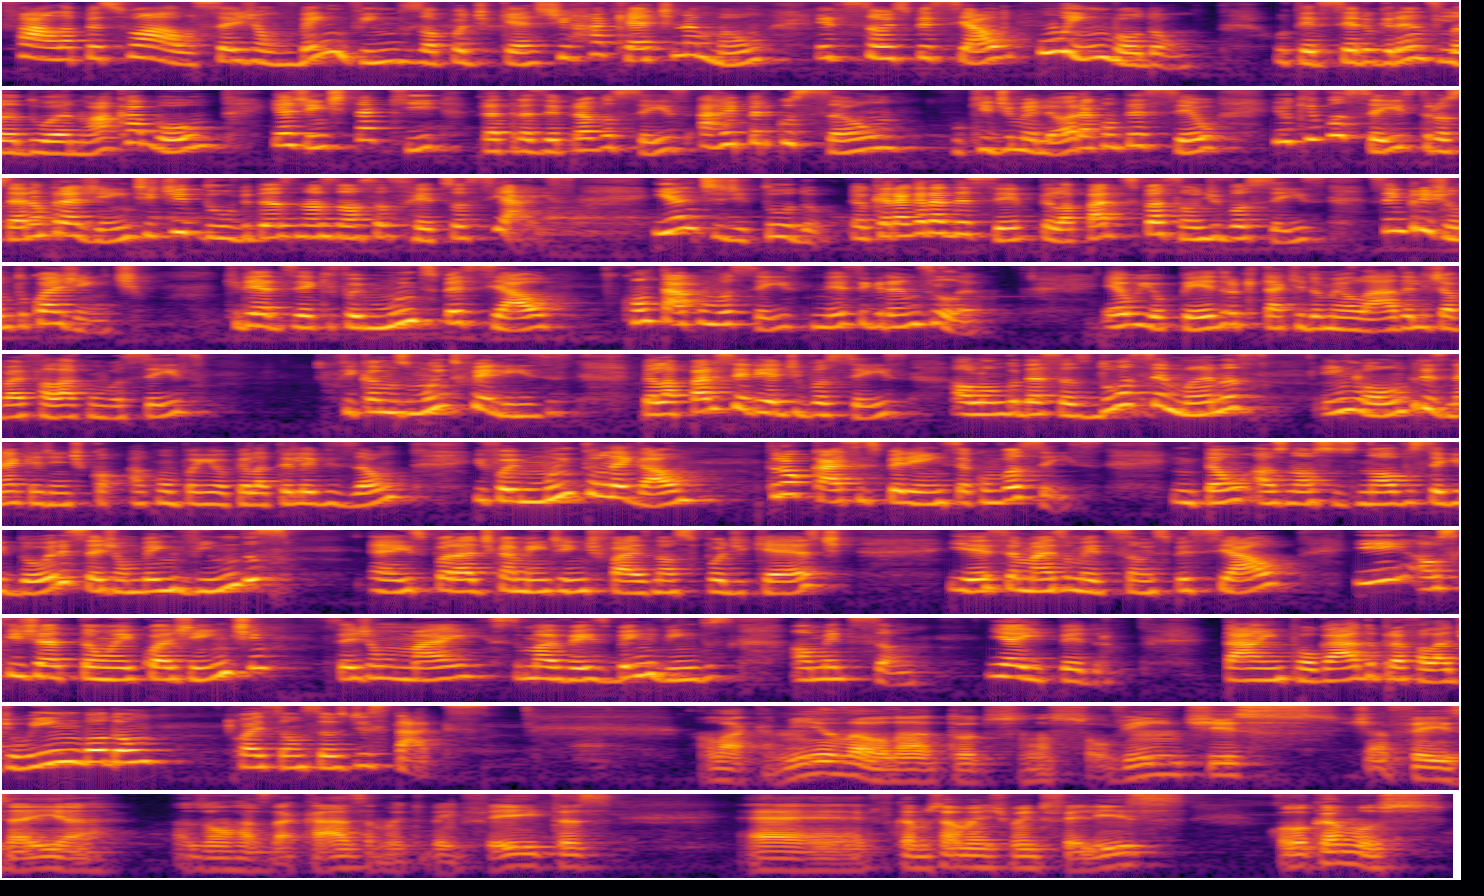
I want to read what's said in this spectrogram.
Fala pessoal, sejam bem-vindos ao podcast Raquete na Mão, edição especial Wimbledon. O terceiro Grand Slam do ano acabou e a gente está aqui para trazer para vocês a repercussão, o que de melhor aconteceu e o que vocês trouxeram para a gente de dúvidas nas nossas redes sociais. E antes de tudo, eu quero agradecer pela participação de vocês sempre junto com a gente. Queria dizer que foi muito especial contar com vocês nesse Grand Slam. Eu e o Pedro, que está aqui do meu lado, ele já vai falar com vocês. Ficamos muito felizes pela parceria de vocês ao longo dessas duas semanas em Londres, né, que a gente acompanhou pela televisão, e foi muito legal trocar essa experiência com vocês. Então, aos nossos novos seguidores, sejam bem-vindos. É, esporadicamente a gente faz nosso podcast e esse é mais uma edição especial. E aos que já estão aí com a gente, sejam mais uma vez bem-vindos a uma edição. E aí, Pedro, tá empolgado para falar de Wimbledon? Quais são seus destaques? Olá, Camila. Olá a todos os nossos ouvintes. Já fez aí a, as honras da casa, muito bem feitas. É, ficamos realmente muito felizes. Colocamos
